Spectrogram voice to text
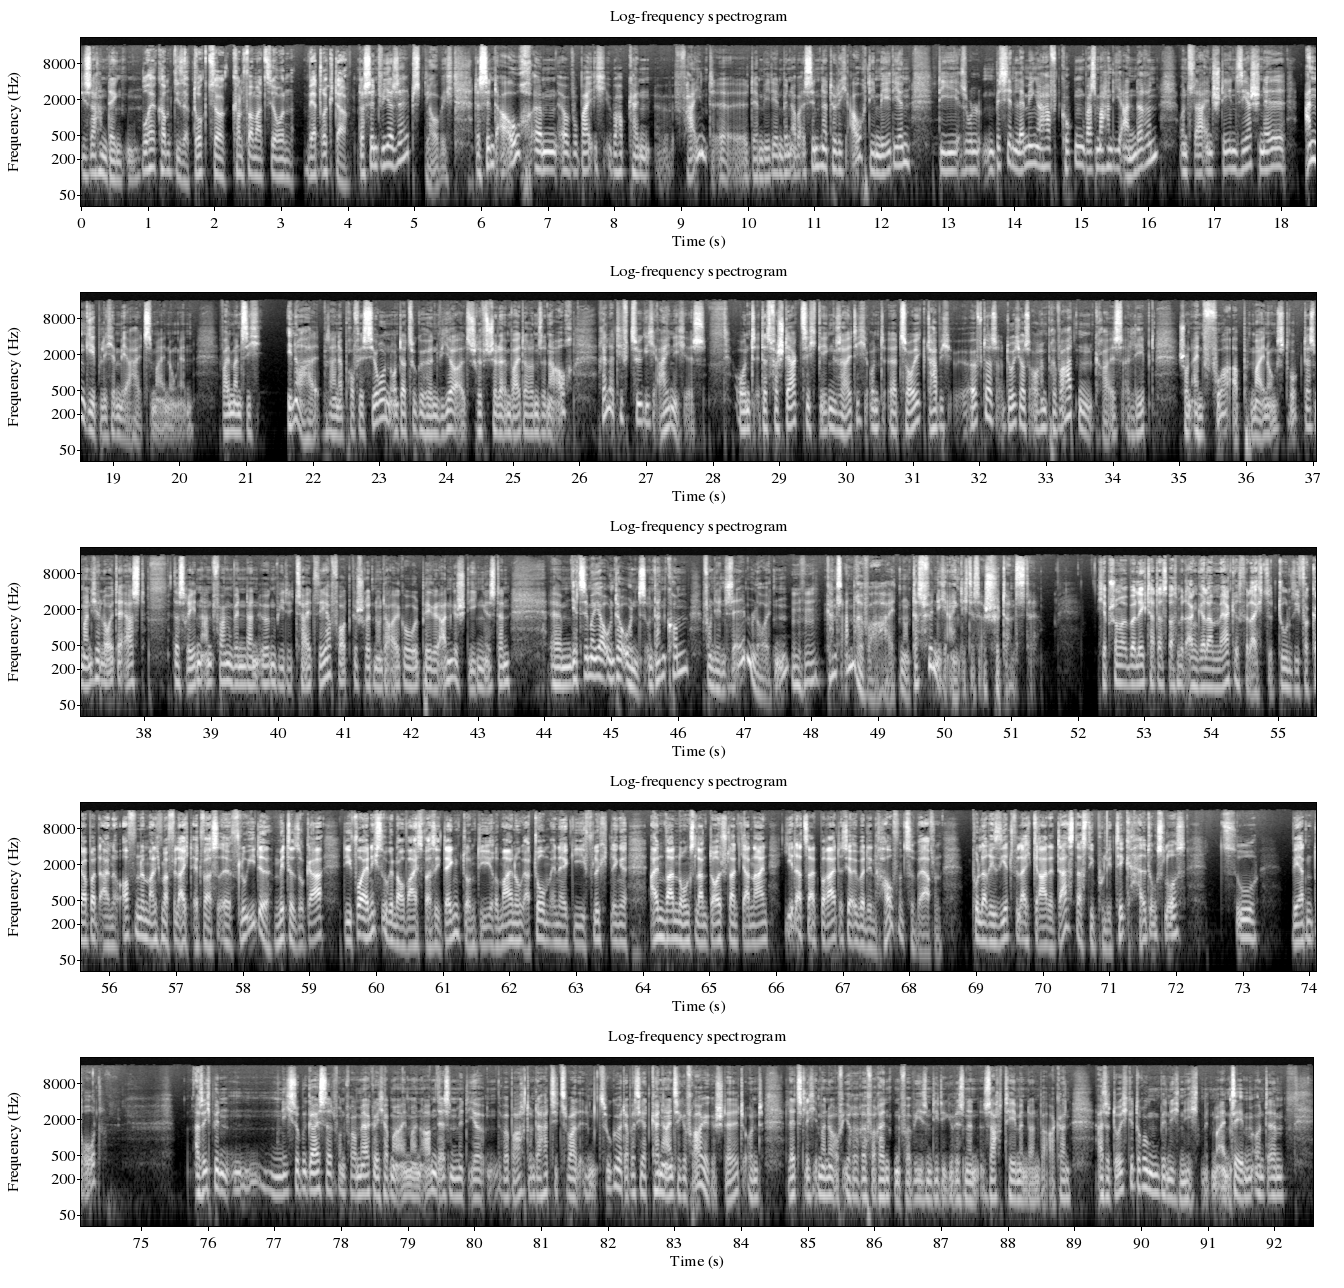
die Sachen denken. Woher kommt dieser Druck zur Konformation? Wer drückt da? Das sind wir selbst, glaube ich. Das sind auch, ähm, wobei ich überhaupt kein äh, Feind äh, der Medien bin, aber es sind natürlich auch die Medien, die so ein bisschen lemmingerhaft gucken, was machen die anderen? Und da entstehen sehr schnell angebliche Mehrheitsmeinungen, weil man sich innerhalb seiner Profession, und dazu gehören wir als Schriftsteller im weiteren Sinne auch, relativ zügig einig ist. Und das verstärkt sich gegenseitig und erzeugt, habe ich öfters durchaus auch im privaten Kreis erlebt, schon ein Vorab-Meinungsdruck, dass manche Leute erst das Reden anfangen, wenn dann irgendwie die Zeit sehr fortgeschritten und der Alkoholpegel angestiegen ist, dann ähm, jetzt sind wir ja unter uns. Und dann kommen von denselben Leuten mhm. ganz andere Wahrheiten. Und das finde ich eigentlich das Erschütterndste. Ich habe schon mal überlegt, hat das was mit Angela Merkel vielleicht zu tun? Sie verkörpert eine offene, manchmal vielleicht etwas äh, fluide Mitte sogar, die vorher nicht so genau weiß, was sie denkt und die ihre Meinung Atomenergie, Flüchtlinge, Einwanderungsland Deutschland, ja nein, jederzeit bereit ist, ja über den Haufen zu werfen. Polarisiert vielleicht gerade das, dass die Politik haltungslos zu werden droht? Also ich bin nicht so begeistert von Frau Merkel. Ich habe mal einmal ein Abendessen mit ihr verbracht und da hat sie zwar zugehört, aber sie hat keine einzige Frage gestellt und letztlich immer nur auf ihre Referenten verwiesen, die die gewissen Sachthemen dann beackern. Also durchgedrungen bin ich nicht mit meinen Themen. Und ähm,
